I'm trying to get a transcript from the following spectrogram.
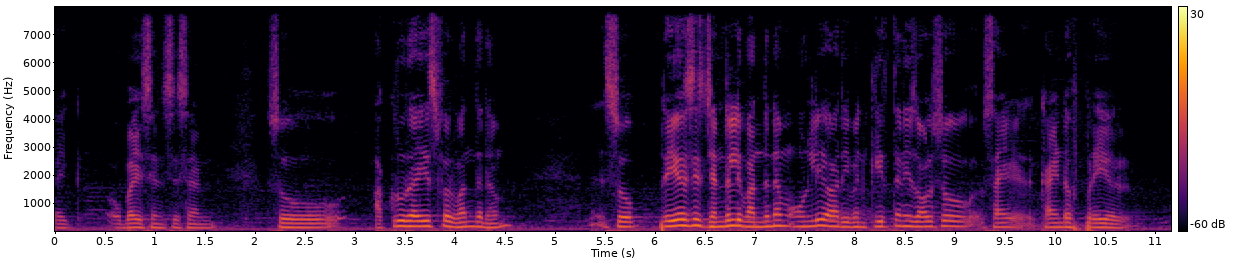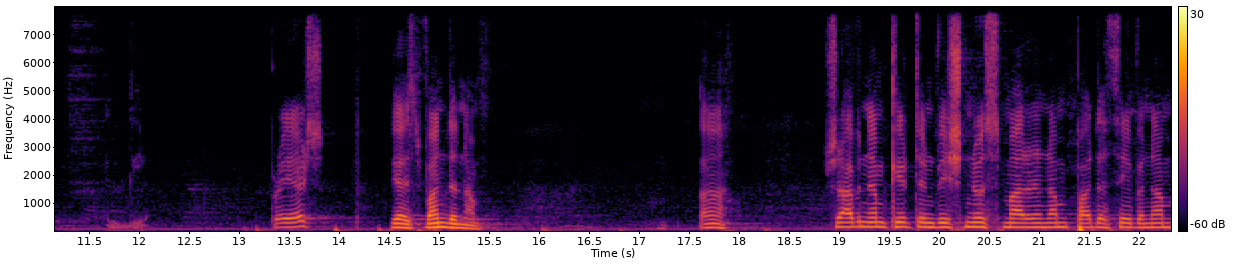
like obeisances and so akrura is for vandanam. So prayers is generally vandanam only or even kirtan is also kind of prayer. Prayers? Yes, vandanam. Uh, Shravanam Kirtan Vishnu Smaranam Padasevanam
